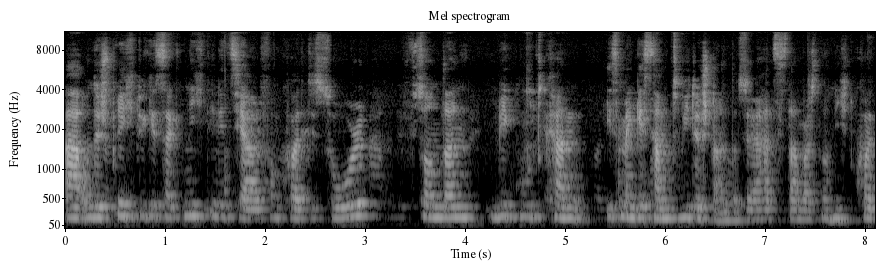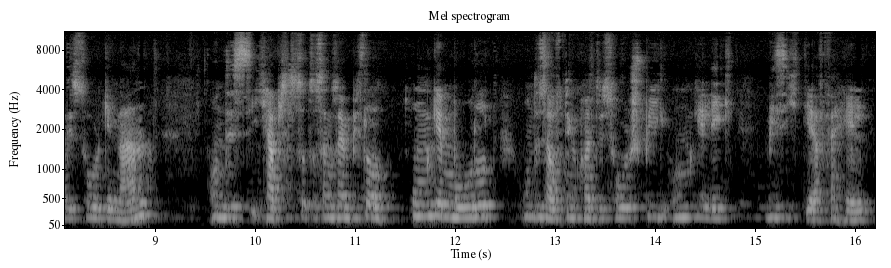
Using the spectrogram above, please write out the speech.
Äh, und er spricht, wie gesagt, nicht initial von Cortisol, sondern wie gut kann, ist mein Gesamtwiderstand. Also er hat es damals noch nicht Cortisol genannt und es, ich habe es sozusagen so ein bisschen umgemodelt und es auf den Cortisolspiegel umgelegt, wie sich der verhält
